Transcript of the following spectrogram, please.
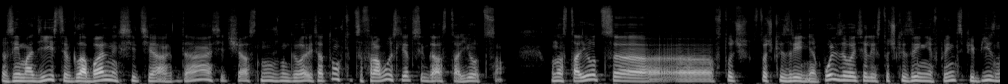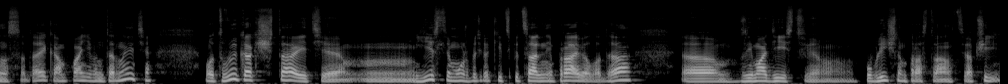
взаимодействия в глобальных сетях, да, сейчас нужно говорить о том, что цифровой след всегда остается. Он остается э, с, точ- с точки зрения пользователей, с точки зрения, в принципе, бизнеса да, и компаний в интернете. Вот вы как считаете, есть ли, может быть, какие-то специальные правила, да, взаимодействия в публичном пространстве? Вообще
